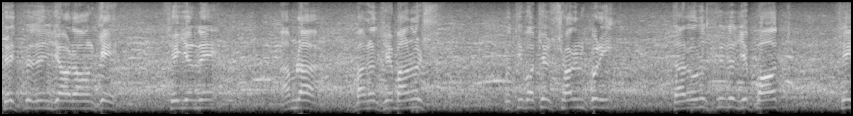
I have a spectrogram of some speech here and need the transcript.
শহীদ প্রেসিডেন্ট জিয়াউর রহমানকে সেই জন্যে আমরা বাংলাদেশের মানুষ প্রতি বছর স্মরণ করি, তার অনুষ্ঠিত যে পথ, সেই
